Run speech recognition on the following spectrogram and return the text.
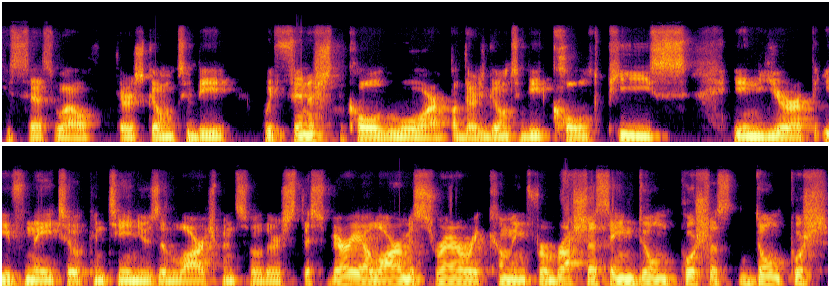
he says, "Well, there's going to be we finished the Cold War, but there's going to be cold peace in Europe if NATO continues enlargement. So there's this very alarmist rhetoric coming from Russia saying, don't push us, don't push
